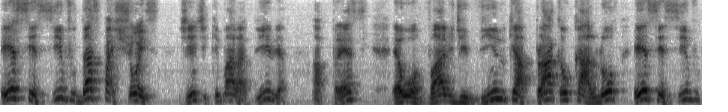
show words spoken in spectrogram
excessivo das paixões. Gente, que maravilha! A prece é o orvalho divino que aplaca o calor excessivo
